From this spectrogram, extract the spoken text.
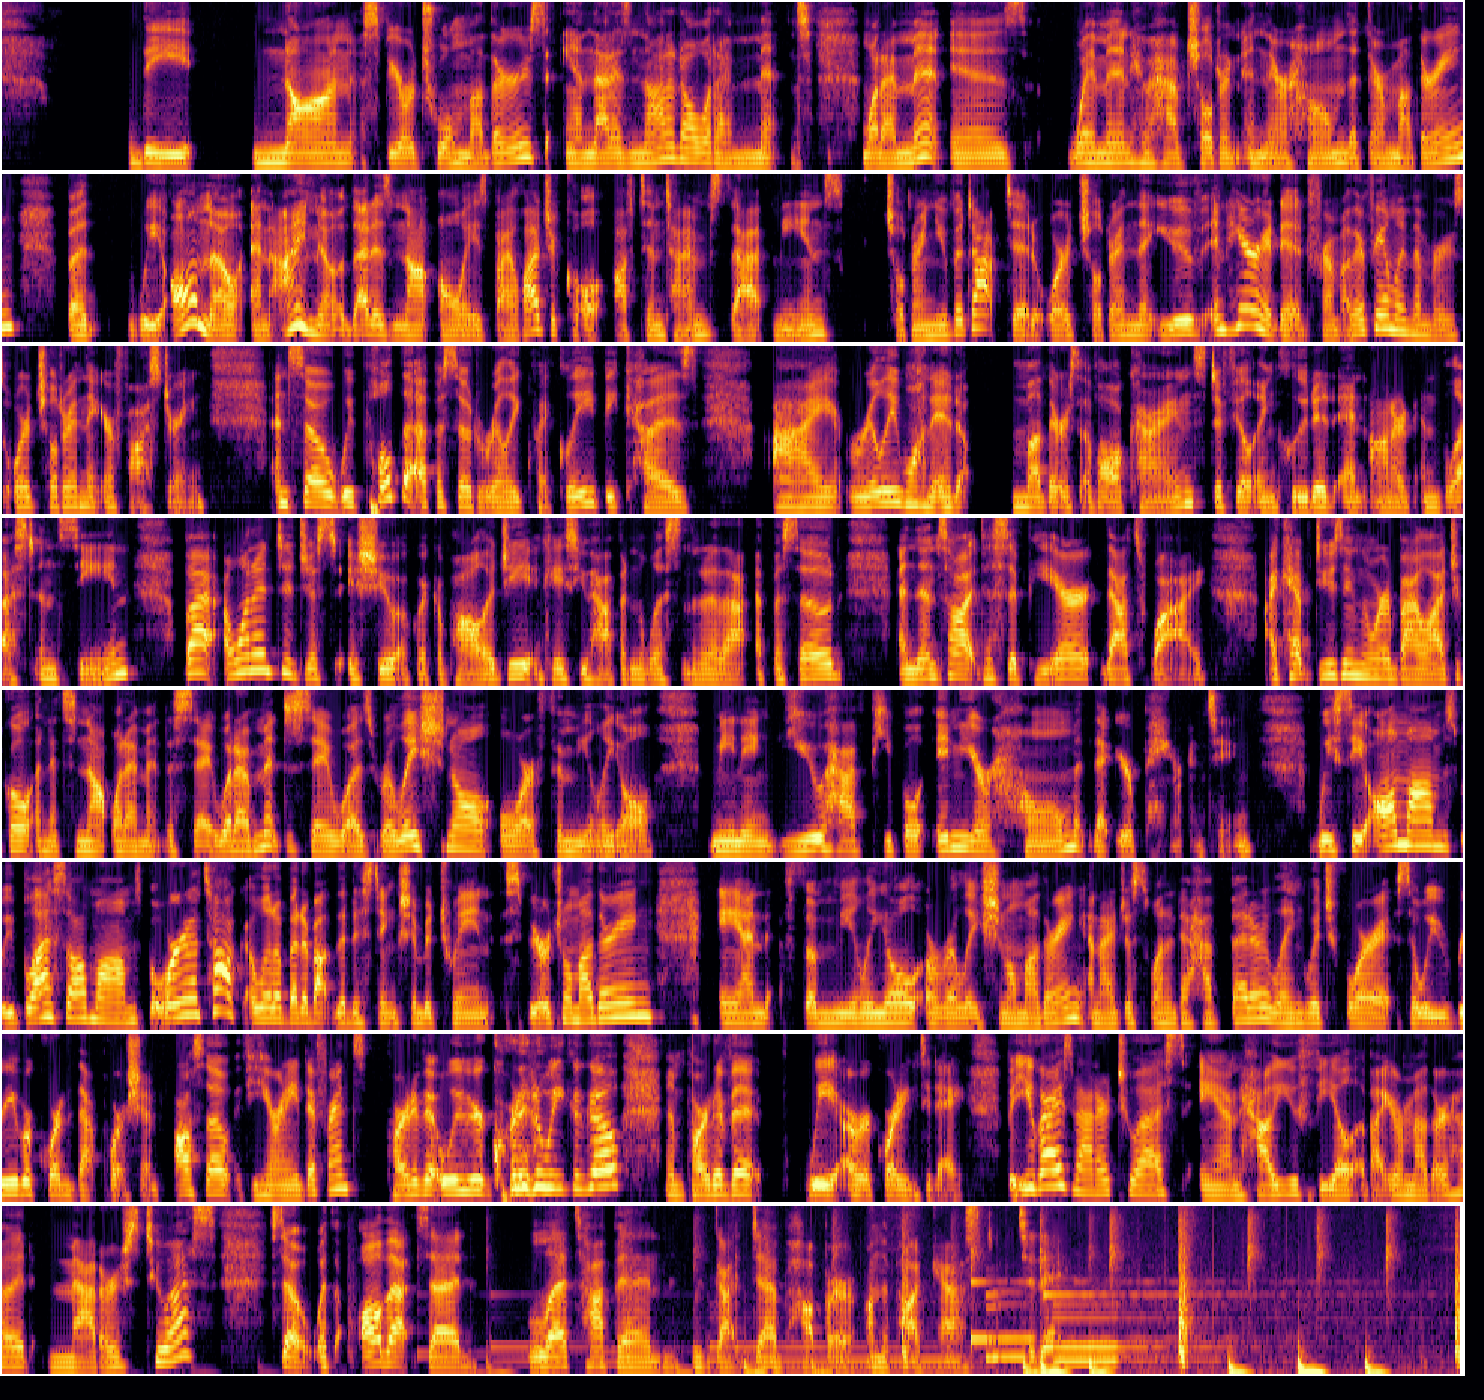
the non spiritual mothers. And that is not at all what I meant. What I meant is women who have children in their home that they're mothering. But we all know, and I know that is not always biological. Oftentimes that means children you've adopted or children that you've inherited from other family members or children that you're fostering. And so we pulled the episode really quickly because I really wanted mothers of all kinds to feel included and honored and blessed and seen. But I wanted to just issue a quick apology in case you happened to listen to that episode and then saw it disappear. That's why I kept using the word biological, and it's not what I meant to say. What I meant to say was relational or familial, meaning you have people in your home that you're parenting. We see all moms, we bless all moms, but we're going to talk a little bit about the distinction between spiritual mothering and familial or relational mothering. And I I just wanted to have better language for it. So we re recorded that portion. Also, if you hear any difference, part of it we recorded a week ago and part of it we are recording today. But you guys matter to us, and how you feel about your motherhood matters to us. So, with all that said, let's hop in. We've got Deb Hopper on the podcast today.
